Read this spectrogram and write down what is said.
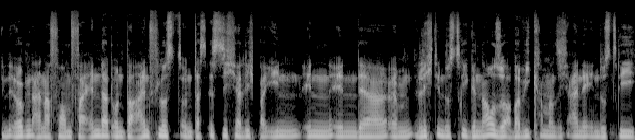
in irgendeiner Form verändert und beeinflusst. Und das ist sicherlich bei Ihnen in, in der ähm, Lichtindustrie genauso. Aber wie kann man sich eine Industrie,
